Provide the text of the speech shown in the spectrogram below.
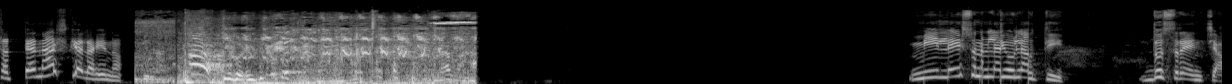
सत्यानाश केला हिनं. मी लय सुनाला जीव लावती दुसऱ्यांच्या.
